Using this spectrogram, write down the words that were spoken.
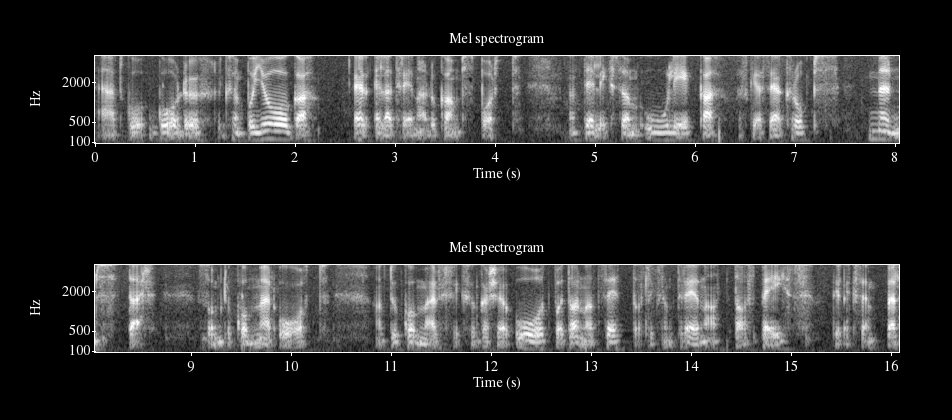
Att gå, går du liksom på yoga eller, eller tränar du kampsport? Att det är liksom olika, vad ska jag säga, kroppsmönster som du kommer åt. Att du kommer liksom kanske åt på ett annat sätt att liksom träna att ta space till exempel.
